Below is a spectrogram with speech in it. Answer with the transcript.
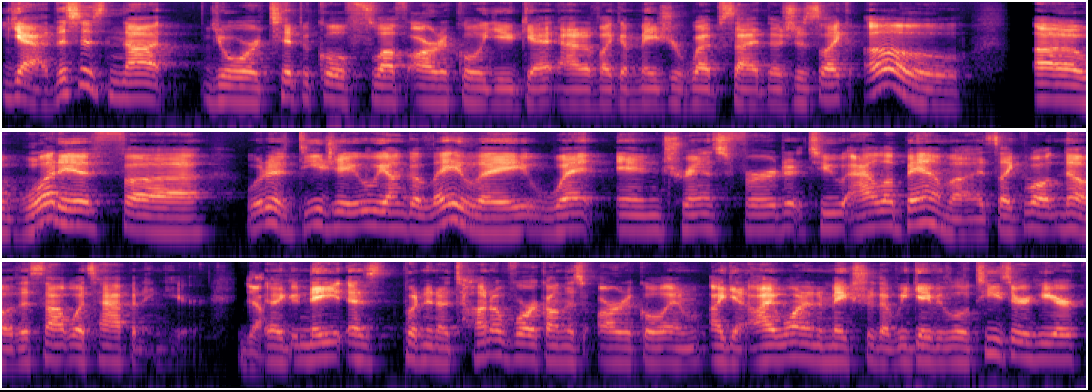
Yeah, this is not your typical fluff article you get out of like a major website that's just like, oh, uh, what if. Uh, what if DJ Uiagalelei went and transferred to Alabama? It's like, well, no, that's not what's happening here. Yeah. Like Nate has put in a ton of work on this article, and again, I wanted to make sure that we gave you a little teaser here,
